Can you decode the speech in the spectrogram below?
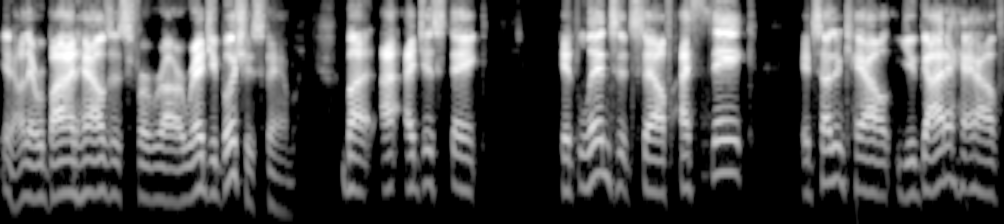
you know, they were buying houses for uh, Reggie Bush's family. But I, I just think it lends itself. I think at Southern Cal, you got to have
